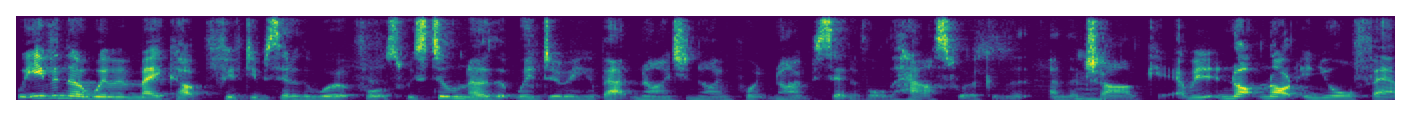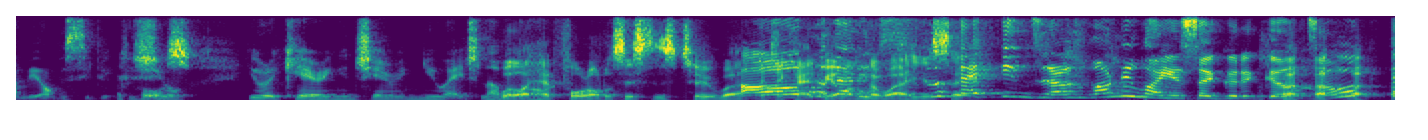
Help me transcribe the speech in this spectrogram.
We, even though women make up 50% of the workforce, we still know that we're doing about 99.9% of all the housework and the, and the childcare. I mean, not not in your family, obviously, because you're, Mm. you're a caring and sharing new age love. Well, I had four older sisters to uh, educate me Oh, along the way, you see. it. I was wondering why you're so good at girl talk.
